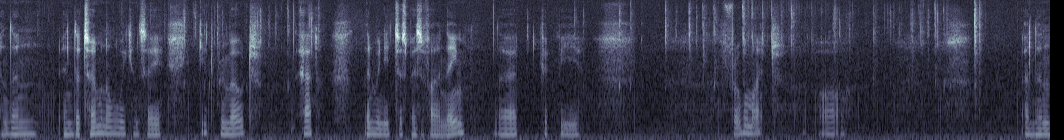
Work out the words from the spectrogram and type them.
and then in the terminal we can say git remote add. Then we need to specify a name. That could be FroboMind or and then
